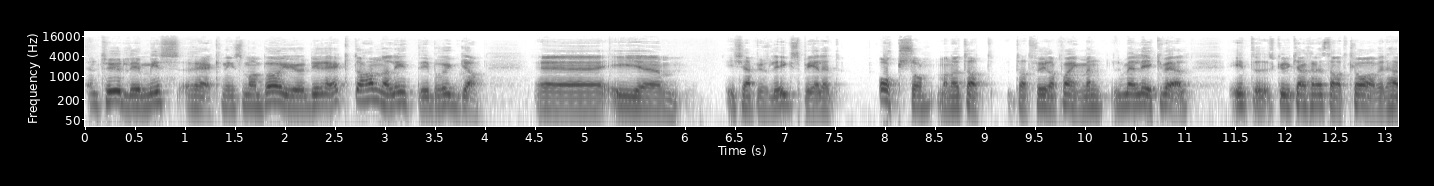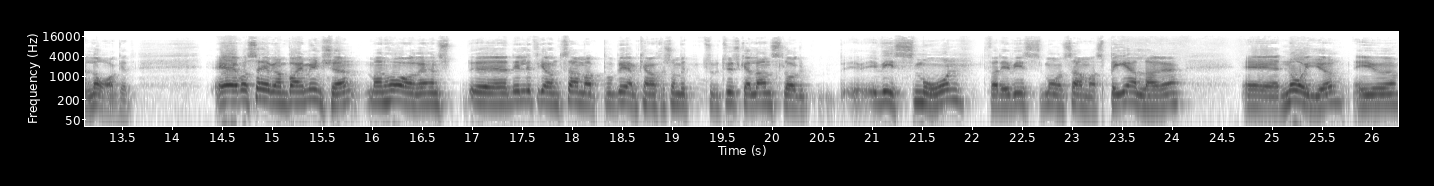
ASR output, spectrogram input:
en tydlig missräkning. Så man börjar ju direkt att hamna lite i brygga. Eh, i, eh, I Champions League-spelet också. Man har tagit, tagit fyra poäng men, men likväl. Inte, skulle kanske nästan varit klara vid det här laget. Eh, vad säger vi om Bayern München? Man har en, eh, det är lite grann samma problem kanske som i, som i tyska landslaget i, i viss mån. För det är i viss mån samma spelare. Eh, Neuer är ju eh,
